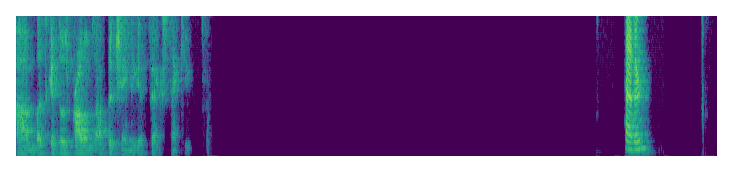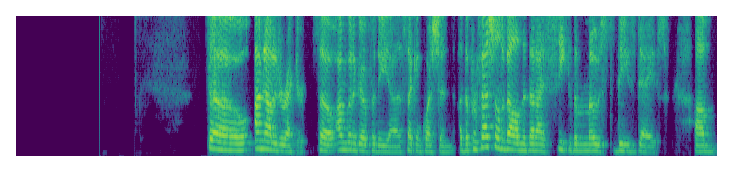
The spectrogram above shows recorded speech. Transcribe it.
Um, let's get those problems up the chain to get fixed. Thank you. Heather? So I'm not a director, so I'm going to go for the uh, second question. Uh, The professional development that I seek the most these days, um,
